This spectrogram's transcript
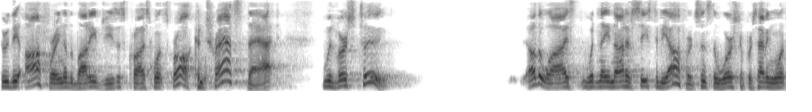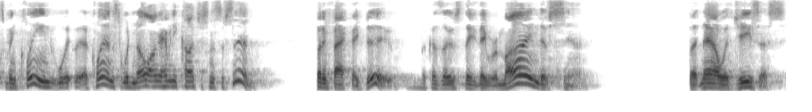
through the offering of the body of Jesus Christ once for all. Contrast that with verse 2. Otherwise, would they not have ceased to be offered, since the worshippers, having once been cleaned, uh, cleansed, would no longer have any consciousness of sin? But in fact, they do, because those, they, they remind of sin. But now with Jesus,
